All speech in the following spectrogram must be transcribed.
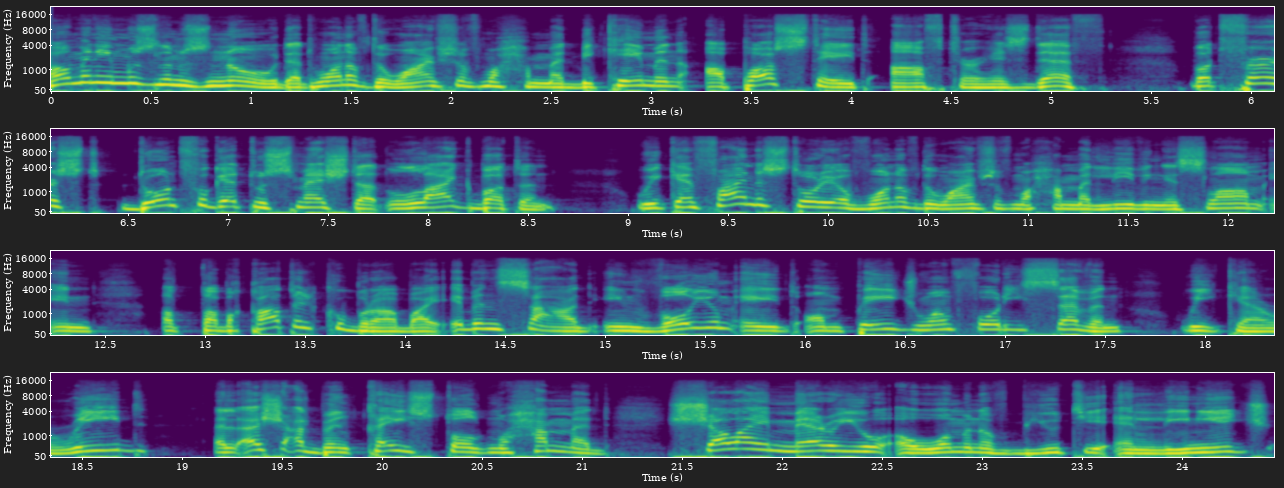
How many Muslims know that one of the wives of Muhammad became an apostate after his death? But first, don't forget to smash that like button. We can find a story of one of the wives of Muhammad leaving Islam in At-Tabaqat al-Kubra by Ibn Sa'd in volume 8 on page 147. We can read Al-Ash'ad bin Qais told Muhammad, Shall I marry you a woman of beauty and lineage?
